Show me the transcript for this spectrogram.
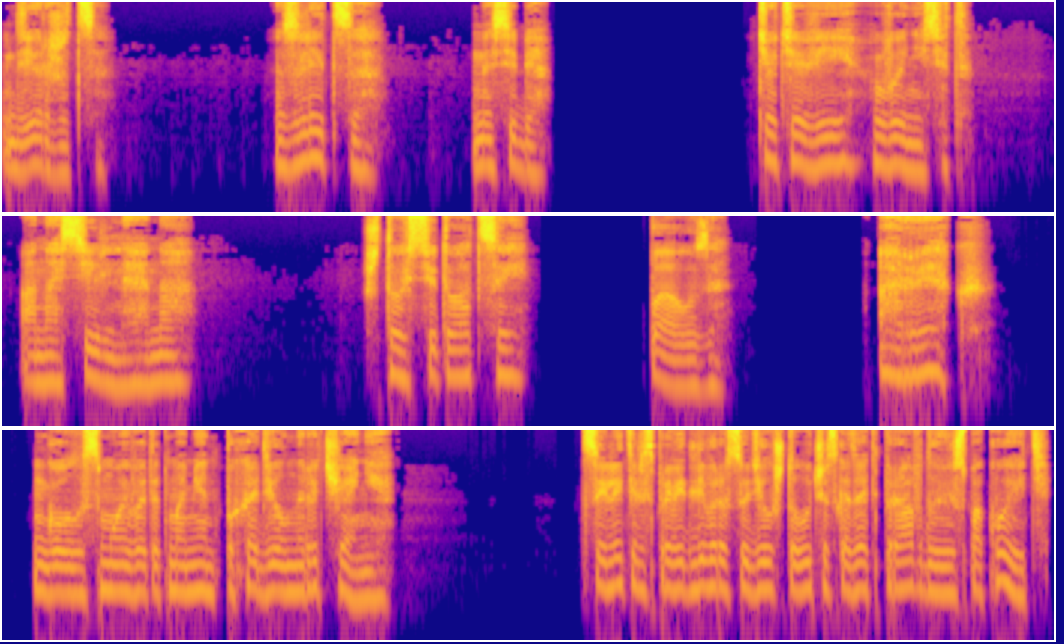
Держится. Злится на себя. Тетя Ви вынесет. Она сильная, она что с ситуацией? Пауза. «Арек!» Голос мой в этот момент походил на рычание. Целитель справедливо рассудил, что лучше сказать правду и успокоить,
